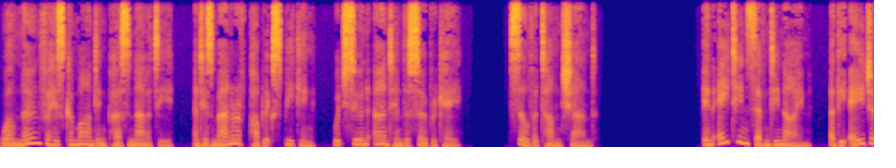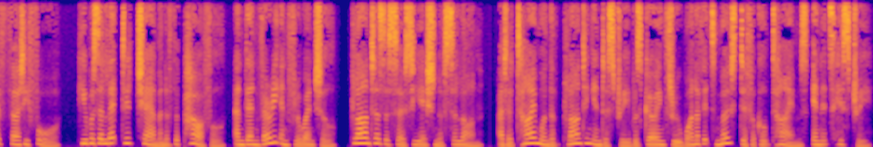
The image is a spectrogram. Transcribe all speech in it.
well known for his commanding personality and his manner of public speaking, which soon earned him the sobriquet silver tongued Shand. In 1879, at the age of 34, he was elected chairman of the powerful and then very influential Planters Association of Ceylon, at a time when the planting industry was going through one of its most difficult times in its history.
